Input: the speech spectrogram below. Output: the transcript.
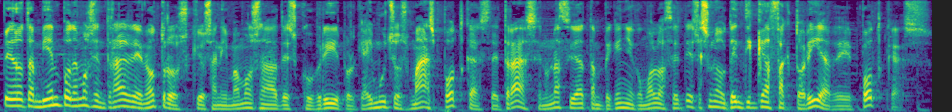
Pero también podemos entrar en otros que os animamos a descubrir, porque hay muchos más podcasts detrás. En una ciudad tan pequeña como Albacete es una auténtica factoría de podcasts.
